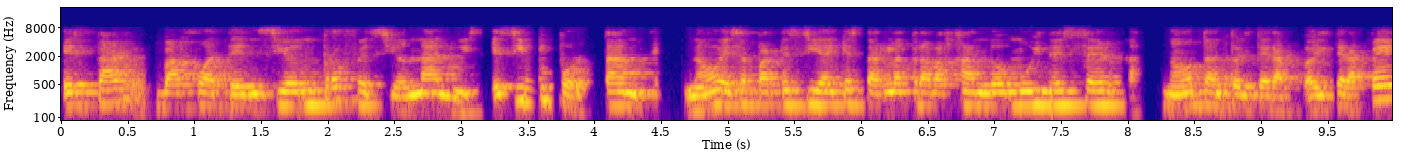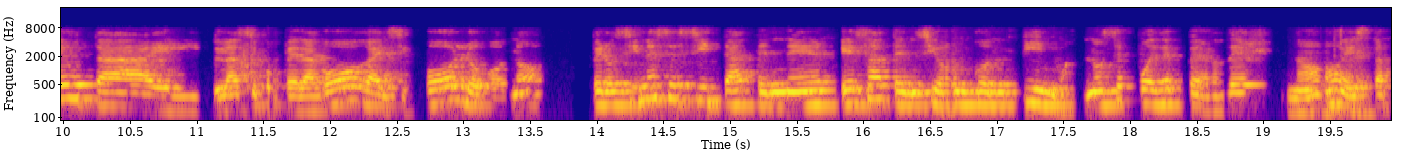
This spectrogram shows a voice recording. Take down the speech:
estar bajo atención profesional, Luis. Es importante, ¿no? Esa parte sí hay que estarla trabajando muy de cerca, ¿no? Tanto el, el terapeuta, la psicopedagoga, el psicólogo, ¿no? Pero sí necesita tener esa atención continua, no se puede perder, ¿no? Esta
